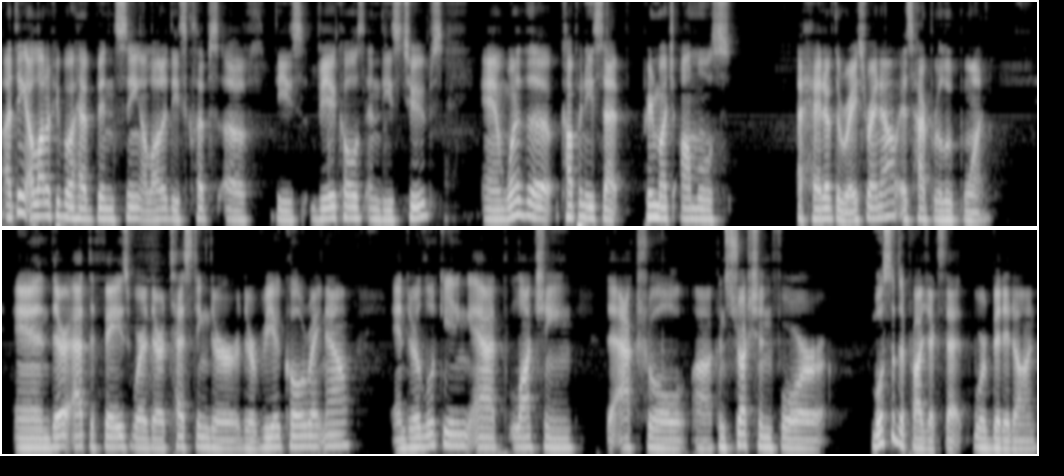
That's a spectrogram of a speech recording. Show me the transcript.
I think a lot of people have been seeing a lot of these clips of these vehicles and these tubes, and one of the companies that pretty much almost ahead of the race right now is Hyperloop One, and they're at the phase where they're testing their their vehicle right now, and they're looking at launching the actual uh, construction for most of the projects that were bidded on.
